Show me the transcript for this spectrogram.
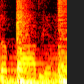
Cause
